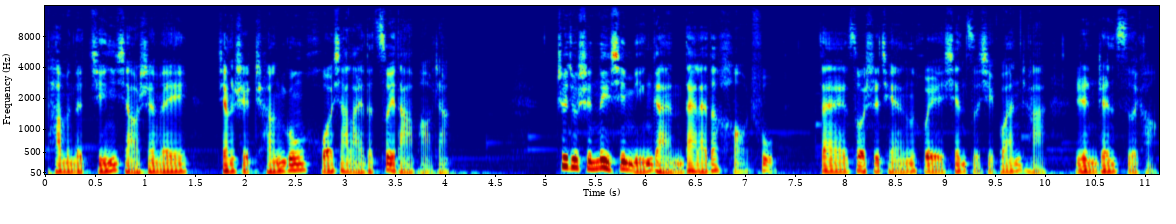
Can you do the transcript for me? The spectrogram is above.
他们的谨小慎微将是成功活下来的最大保障。这就是内心敏感带来的好处，在做事前会先仔细观察、认真思考，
